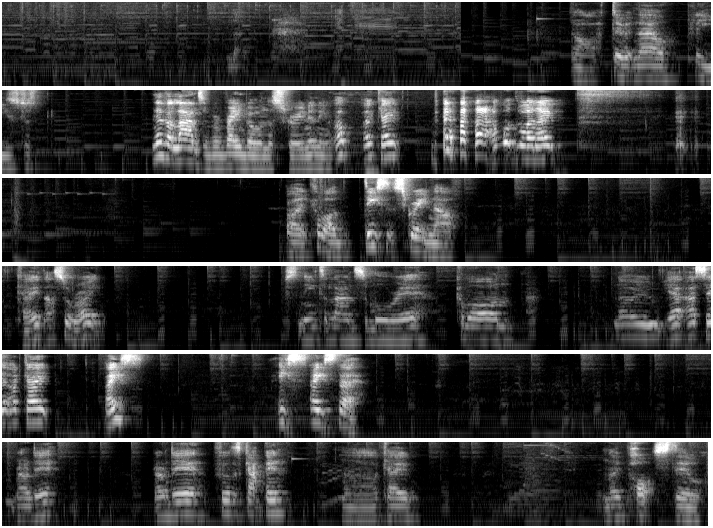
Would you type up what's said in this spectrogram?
No. Oh, do it now. Please, just... Never lands with a rainbow on the screen anyway. Oh, okay. what do I know? Right, come on. Decent screen now. Okay, that's alright. Just need to land some more here. Come on. No. Yeah, that's it. Okay. Ace. Ace. Ace there. Round here. Round here. Fill this gap in. Oh, okay. No pot still.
